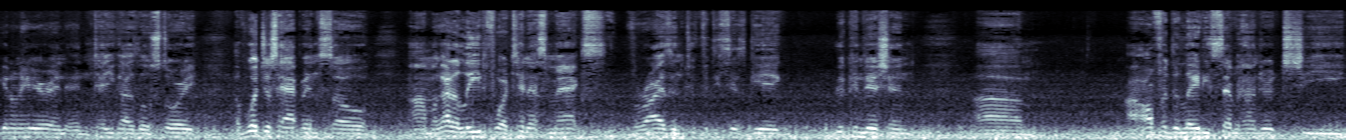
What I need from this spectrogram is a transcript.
and, and, tell you guys a little story of what just happened. So um, I got a lead for a XS Max, Verizon 256 gig, good condition. Um, I offered the lady 700. She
